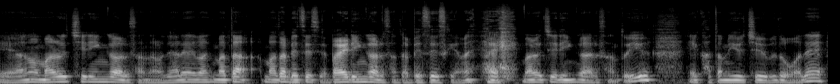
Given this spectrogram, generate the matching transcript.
えー、あのマルチリンガールさんなので、あれはまた、また別ですよ。バイリンガールさんとは別ですけどね。はい。マルチリンガールさんという、え方の YouTube 動画で、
